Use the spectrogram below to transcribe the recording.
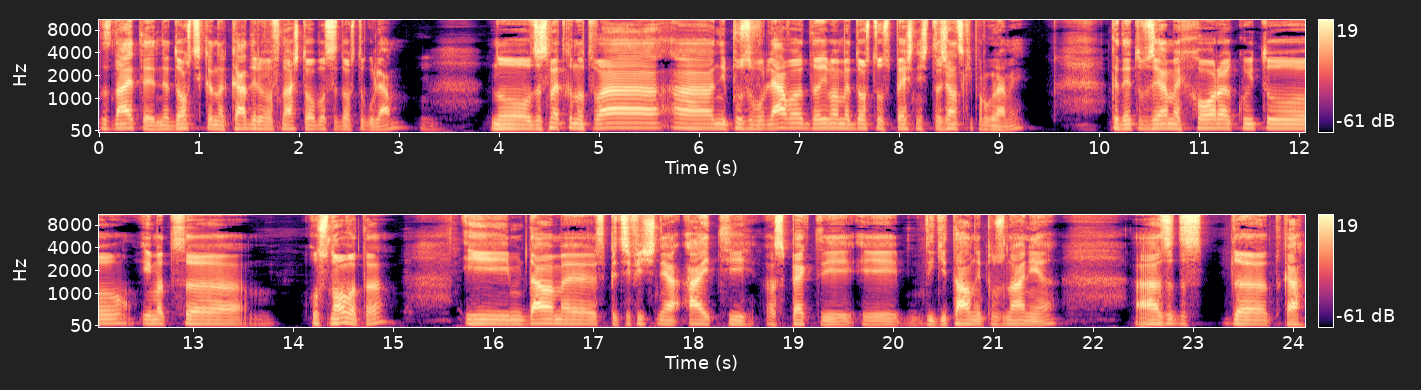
Знаете, недостига на кадри в нашата област е доста голям. Но за сметка на това а, ни позволява да имаме доста успешни стъжански програми, където вземаме хора, които имат а, основата и им даваме специфичния IT аспекти и дигитални познания, а, за да, да, така,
